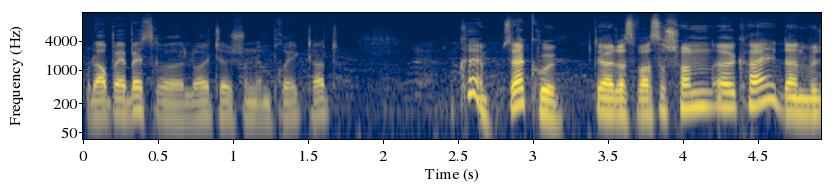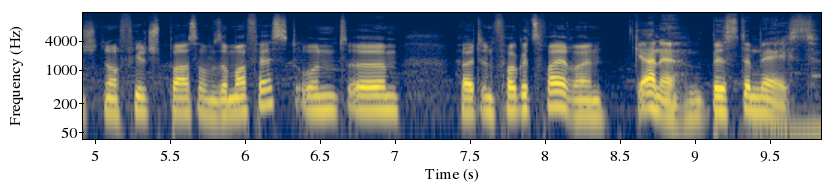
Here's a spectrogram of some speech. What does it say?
oder ob er bessere Leute schon im Projekt hat. Okay, sehr cool. Ja, das war's schon, äh, Kai. Dann wünsche ich noch viel Spaß auf dem Sommerfest und ähm, hört in Folge 2 rein. Gerne, bis demnächst.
